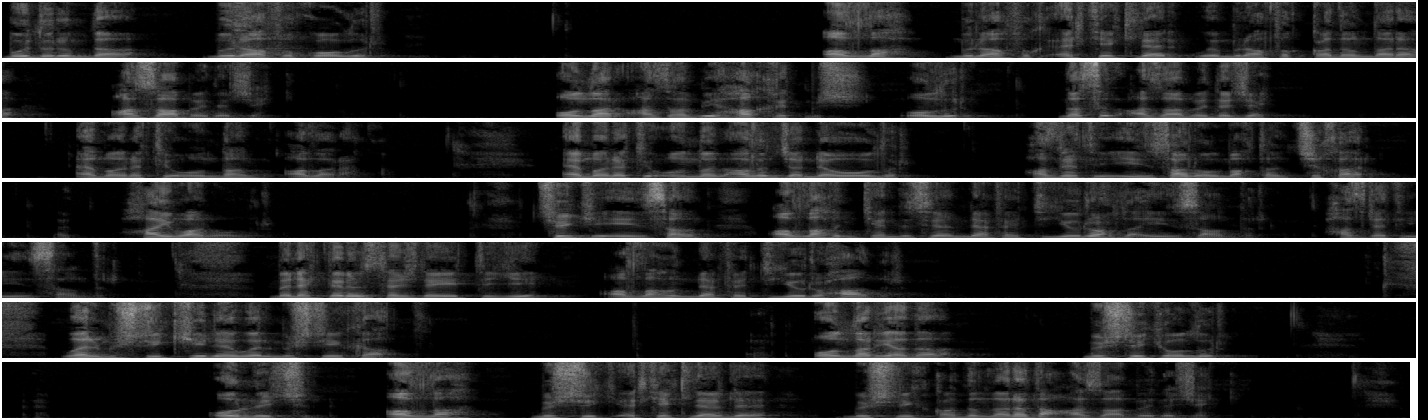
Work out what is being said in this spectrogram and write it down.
bu durumda münafık olur. Allah münafık erkekler ve münafık kadınlara azap edecek. Onlar azabı hak etmiş olur. Nasıl azap edecek? Emaneti ondan alarak. Emaneti ondan alınca ne olur? Hazreti insan olmaktan çıkar, hayvan olur. Çünkü insan Allah'ın kendisine nefettiği ruhla insandır. Hazreti insandır. Meleklerin secde ettiği Allah'ın nefettiği ruhadır. Vel müşrikine vel müşrikat. Onlar ya da müşrik olur. Onun için Allah müşrik erkeklerle müşrik kadınlara da azap edecek.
